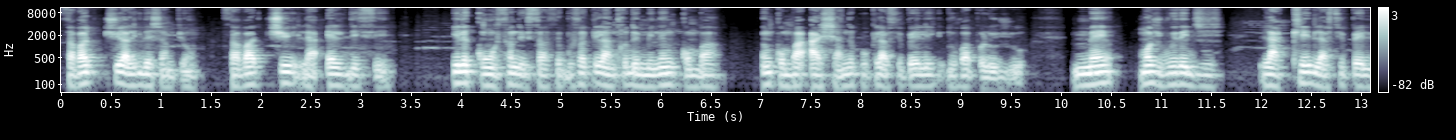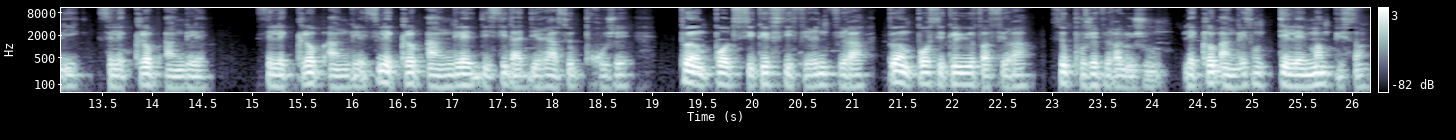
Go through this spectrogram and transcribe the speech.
Ça va tuer la Ligue des Champions. Ça va tuer la LDC. Il est conscient de ça. C'est pour ça qu'il est en train de mener un combat un combat acharné pour que la Super League ne voit pas le jour. Mais moi, je vous ai dit, la clé de la Super League, c'est les clubs anglais. C'est les clubs anglais. Si les clubs anglais décident d'adhérer à ce projet, peu importe ce que Séphirine fera, peu importe ce que l'UEFA fera, ce projet verra le jour. Les clubs anglais sont tellement puissants,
